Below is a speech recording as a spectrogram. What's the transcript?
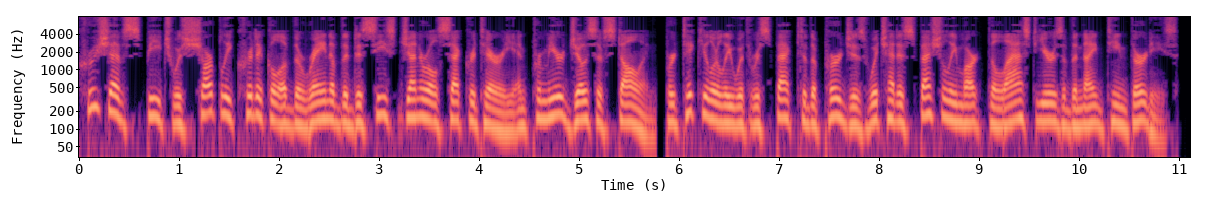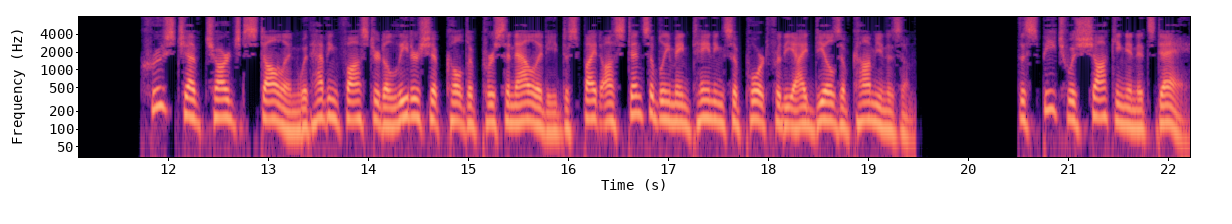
Khrushchev's speech was sharply critical of the reign of the deceased General Secretary and Premier Joseph Stalin, particularly with respect to the purges which had especially marked the last years of the 1930s. Khrushchev charged Stalin with having fostered a leadership cult of personality despite ostensibly maintaining support for the ideals of communism. The speech was shocking in its day.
